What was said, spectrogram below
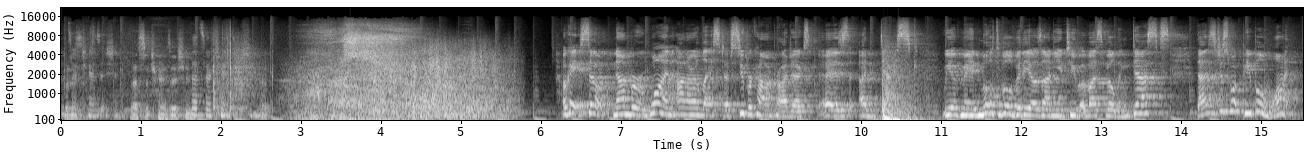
That's our is- transition. That's the transition. That's our transition. Okay, so number one on our list of super common projects is a desk. We have made multiple videos on YouTube of us building desks. That is just what people want.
